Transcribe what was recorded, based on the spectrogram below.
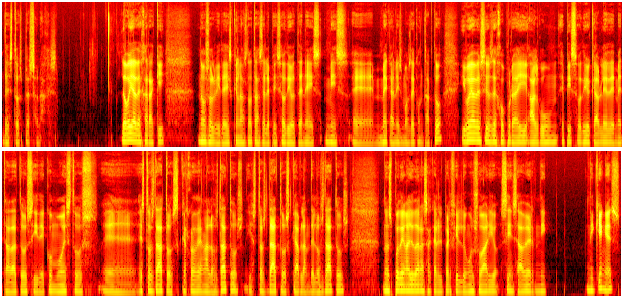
de estos personajes. Lo voy a dejar aquí no os olvidéis que en las notas del episodio tenéis mis eh, mecanismos de contacto y voy a ver si os dejo por ahí algún episodio que hable de metadatos y de cómo estos, eh, estos datos que rodean a los datos y estos datos que hablan de los datos nos pueden ayudar a sacar el perfil de un usuario sin saber ni, ni quién es,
